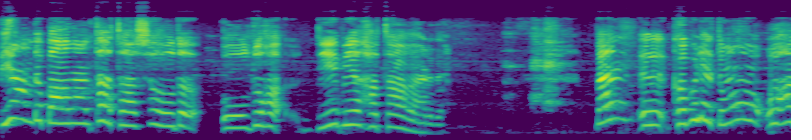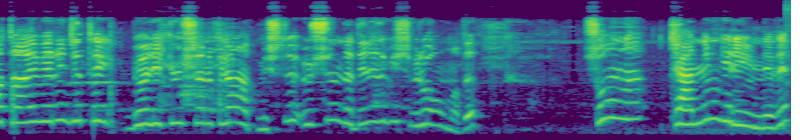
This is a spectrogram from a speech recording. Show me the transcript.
Bir anda bağlantı hatası oldu oldu ha- diye bir hata verdi. Ben e, kabul ettim ama o hatayı verince tek böyle 2-3 tane falan atmıştı. Üçünü de denedim hiçbiri olmadı. Sonra kendim gireyim dedim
